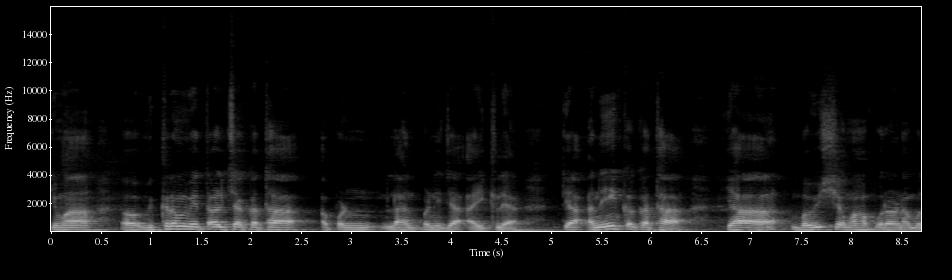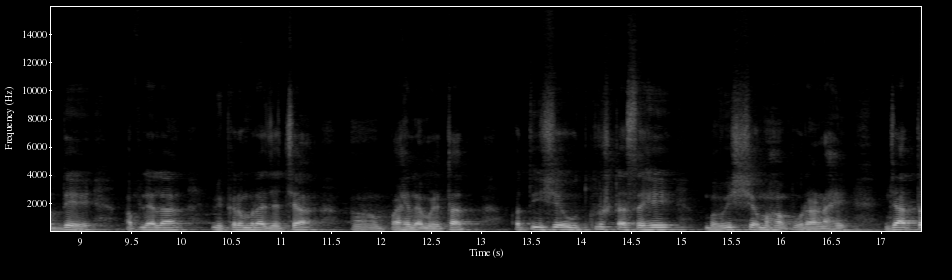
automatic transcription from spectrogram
किंवा विक्रम वेताळच्या कथा आपण लहानपणी ज्या ऐकल्या त्या अनेक कथा ह्या भविष्य महापुराणामध्ये आपल्याला विक्रमराजाच्या पाहायला मिळतात. अतिशय उत्कृष्ट असं हे भविष्य महापुराण आहे. ज्यात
